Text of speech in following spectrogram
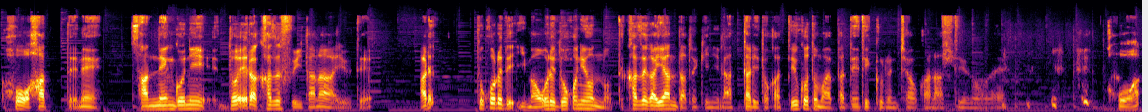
帆を張ってね、3年後にどえら風吹いたな言うて、あれ？ところで今俺どこにおんの？って風が止んだ時になったりとかっていうこともやっぱ出てくるんちゃうかなっていうのをね。怖っ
